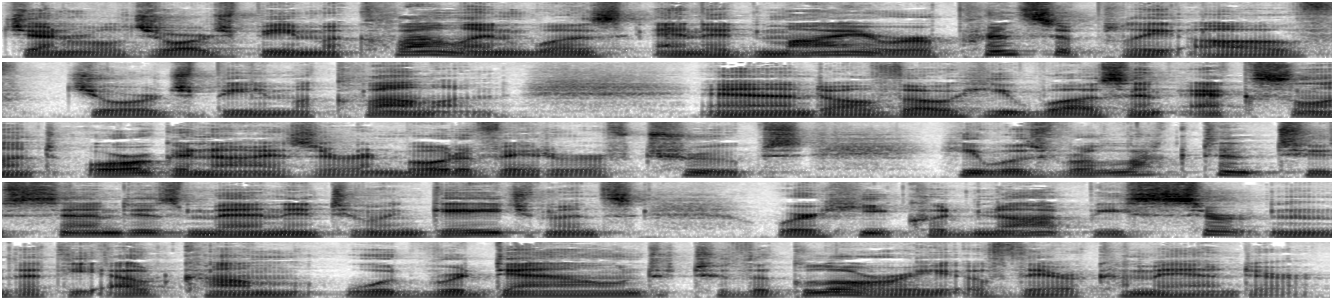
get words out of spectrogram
General George B. McClellan was an admirer principally of George B. McClellan, and although he was an excellent organizer and motivator of troops, he was reluctant to send his men into engagements where he could not be certain that the outcome would redound to the glory of their commander.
